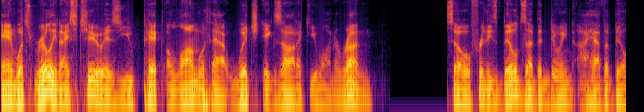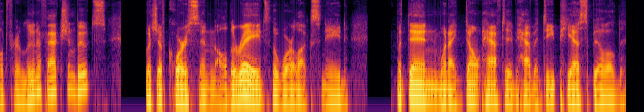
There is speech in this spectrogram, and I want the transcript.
And what's really nice too is you pick along with that which exotic you want to run. So for these builds I've been doing, I have a build for Lunafaction boots, which of course in all the raids the warlocks need. But then when I don't have to have a DPS build,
